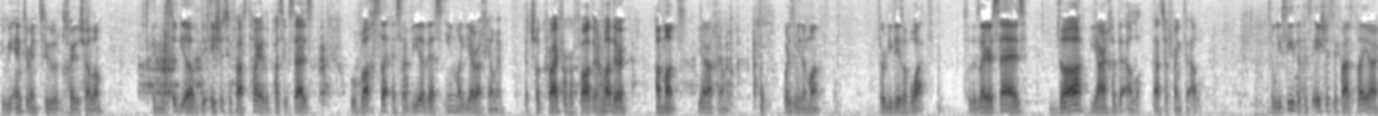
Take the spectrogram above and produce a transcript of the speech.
we enter into Chodesh Shalom, in the sugya of the Eshes Yefas Taya, the pasuk says, "Uvachsa es avia ves yerach yamim," that shall cry for her father and mother a month. Yerach yamim. What does it mean a month? Thirty days of what? So the Zohar says, "Da yarcha de elo." That's referring to elo. So we see that this Eshes Yefas Taya,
